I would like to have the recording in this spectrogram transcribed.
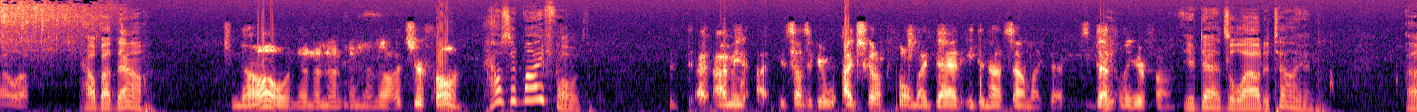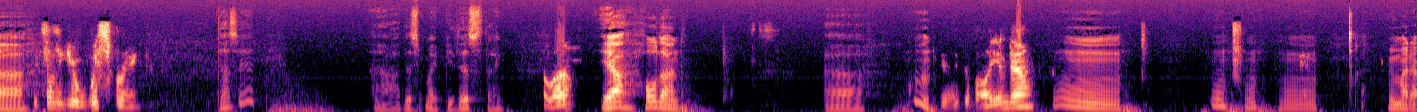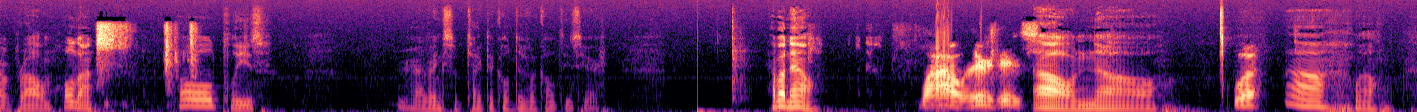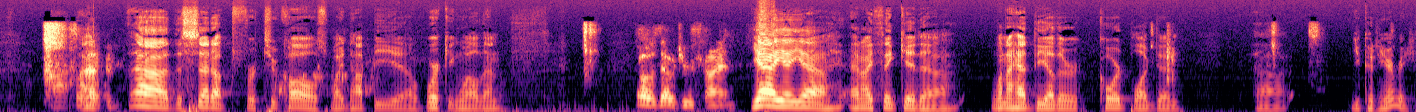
Hello. How about now? No, no, no, no, no, no, no. It's your phone. How's it my phone? I, I mean, I- it sounds like you're. I just got off the phone with my dad. He did not sound like that. It's definitely your phone. Your dad's a loud Italian. Uh, It sounds like you're whispering. does it? Oh, this might be this thing. Hello? Yeah, hold on. Uh, hmm. You like the volume down? hmm. Hmm, hmm, hmm. We might have a problem. Hold on. Hold, please. We're having some technical difficulties here. How about now? Wow, there it is. Oh no. what? Oh well. What I- happened? Ah, the setup for two calls might not be uh, working well then. Oh, is that what you were trying? Yeah, yeah, yeah. And I think it uh, when I had the other cord plugged in, uh, you couldn't hear me.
